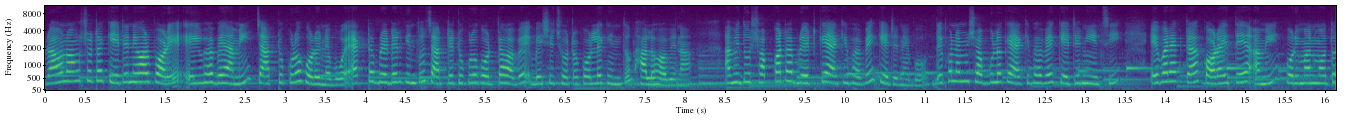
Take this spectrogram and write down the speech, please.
ব্রাউন অংশটা কেটে নেওয়ার পরে এইভাবে আমি চার টুকরো করে নেব। একটা ব্রেডের কিন্তু চারটে টুকরো করতে হবে, বেশি ছোট করলে কিন্তু ভালো হবে না। আমি দু সবকটা ব্রেডকে একইভাবে কেটে নেব। দেখুন, আমি সবগুলোকে একইভাবে কেটে নিয়েছি। এবার একটা কড়াইতে আমি পরিমাণ মতো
